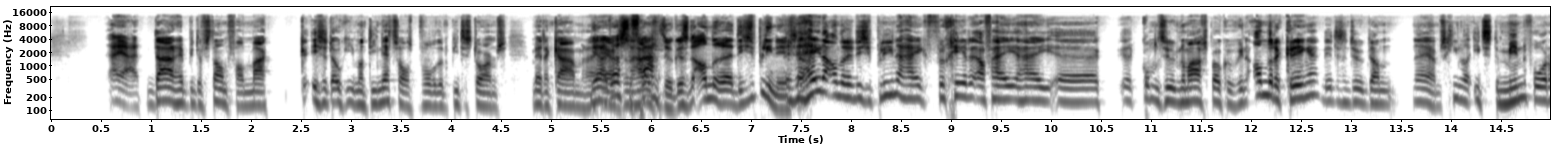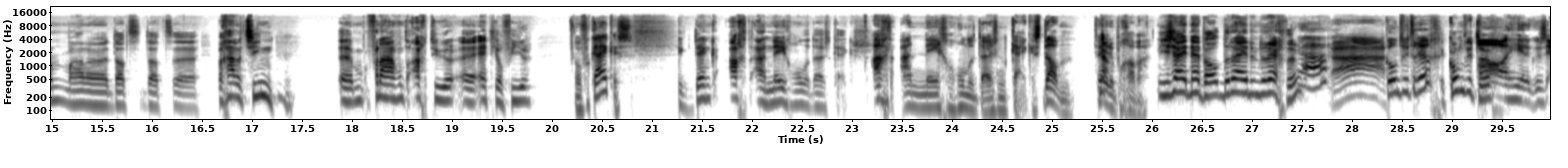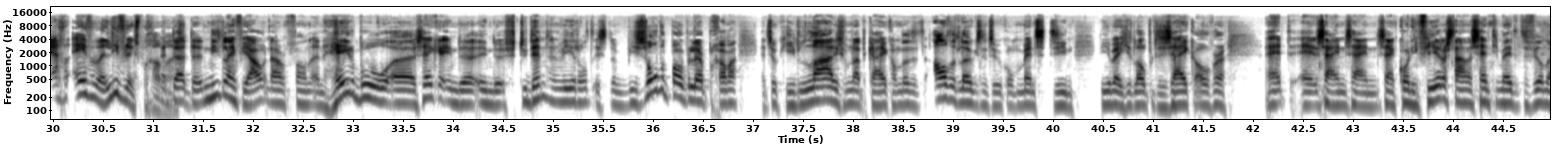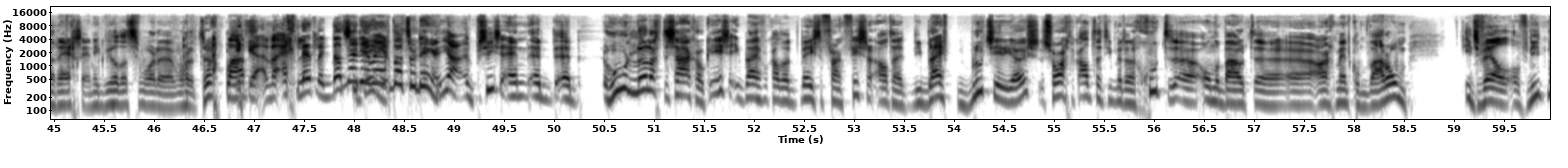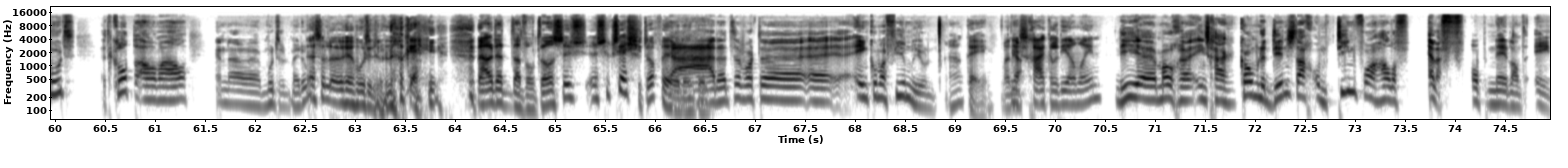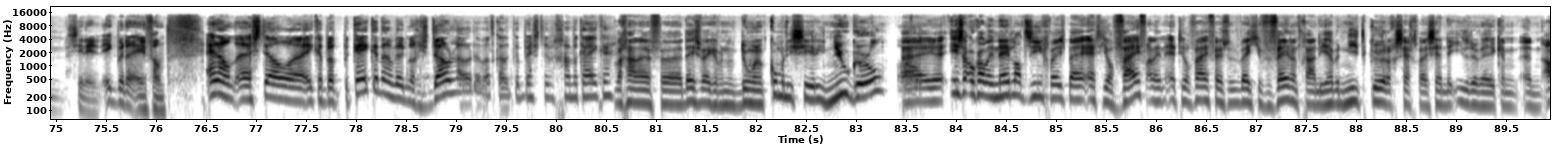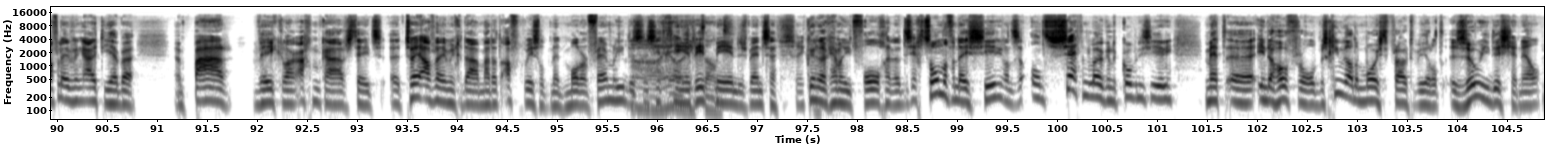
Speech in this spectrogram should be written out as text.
nou ja, daar heb je de verstand van. Maar is het ook iemand die net zoals bijvoorbeeld een Pieter Storms... met een camera ja, dat ergens is de een vraag huis- natuurlijk. Dat is een andere discipline. het Is is een hele andere discipline. Hij fungeerde, of hij, hij eh, komt natuurlijk normaal gesproken ook in andere kringen. Dit is natuurlijk dan nou ja, misschien wel iets te min voor hem. Maar eh, dat, dat, eh, we gaan het zien. Eh, vanavond 8 uur eh, RTL 4. Hoeveel kijkers? Ik denk 8 à 900.000 kijkers. 8 à 900.000 kijkers. Dan, tweede Ja. programma. Je zei het net al, de rijdende rechter. Ja. Komt weer terug? Komt weer terug. Oh, heerlijk. Dat is echt een van mijn lievelingsprogramma's. Dat, dat- niet alleen voor jou, namelijk van een heleboel, eh, zeker in de, in de studentenwereld, is het een bijzonder populair programma. Het is ook hilarisch om naar te kijken, omdat het altijd leuk is natuurlijk om mensen te zien die een beetje lopen te zeiken over het, eh, zijn, zijn, zijn coniferen staan een centimeter te veel naar rechts en ik wil dat ze worden, worden teruggeplaatst. Ja, maar echt letterlijk dat Nee, soort nee, maar dingen. echt dat soort dingen. Ja, precies. En eh, eh, hoe lullig de zaak ook is, ik blijf ook altijd, meester Frank Visser altijd, die blijft bloedserieus. Zorgt ook altijd dat hij met een goed eh, onderbouwd eh, eh, argument komt waarom iets wel of niet moet. Het klopt allemaal en daar moeten we het mee doen. Dat zullen we weer moeten doen, oké. Nou, dat, dat wordt wel een, su- een succesje, toch? Weer, Ja, denk ik. dat wordt eh, eh, 1,4 miljoen. Oké, wanneer Ja. schakelen die allemaal in? Die mogen inschakelen komende dinsdag om tien voor half elf op Nederland 1. Zin in, ik ben er één van. En dan, eh, stel, eh, ik heb dat bekeken, dan wil ik nog iets downloaden. Wat kan ik het beste gaan bekijken? We gaan even, deze week even, doen we een comedy-serie New Girl. Oh. Hij eh, is ook al in Nederland te zien geweest bij RTL 5. Alleen RTL 5 heeft het een beetje vervelend gaan. Die hebben niet keurig gezegd, wij zenden iedere week een, een aflevering uit. Die hebben een paar weken lang achter elkaar steeds eh, twee afleveringen gedaan. Maar dat afgewisseld met Modern Family. Dus Oh, er zit heel geen ritme in. Dus mensen kunnen dat helemaal niet volgen. En dat is echt zonde van deze serie. Want het is ontzettend leuke comedy-serie. Met eh, in de hoofdrol misschien wel de mooiste vrouw ter wereld, Zoe de Chanel.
